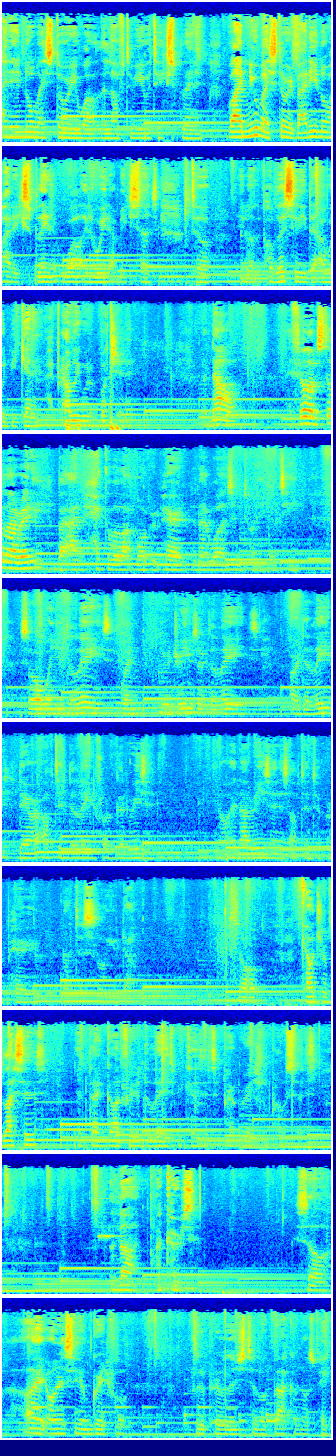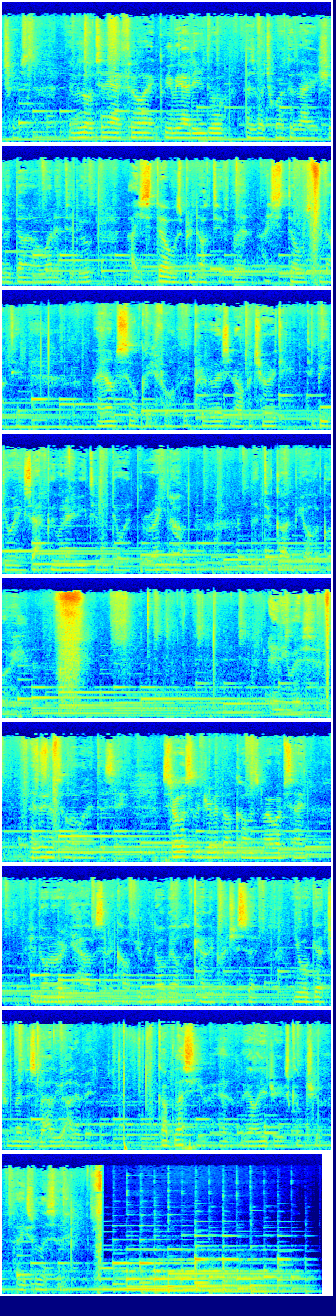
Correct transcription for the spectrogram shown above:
I didn't know my story well enough to be able to explain it. Well, I knew my story, but I didn't know how to explain it well in a way that makes sense to, you know, the publicity that I would be getting. I probably would have butchered it. But now, I feel I'm still not ready, but I'm a heck of a lot more prepared than I was in 2013. So when you delays, when your dreams are delayed, delayed, they are often delayed for a good reason. You know, and that reason is often to prepare you, not to slow you down. So count your blessings and thank God for your delays because it's a preparation process, not a curse. So I honestly am grateful for the privilege to look back on those pictures. Even though today I feel like maybe I didn't do as much work as I should have done or wanted to do, I still was productive, man. I still was productive. And I'm so grateful for the privilege and opportunity to be doing exactly what I need to be doing right now. And to God be all the glory. Anyways, I think that's all I wanted to say. Struggleswithdriven.com is my website. You will get tremendous value out of it. God bless you, and may all your dreams come true. Thanks for listening.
